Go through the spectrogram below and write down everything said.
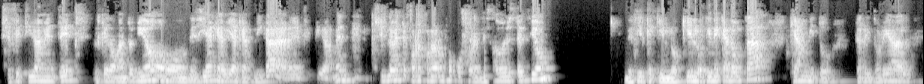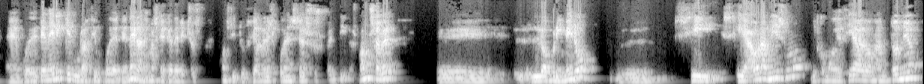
es efectivamente el que don Antonio decía que había que aplicar, efectivamente. Simplemente por recordar un poco sobre el estado de excepción, decir que quién lo, quién lo tiene que adoptar, qué ámbito territorial eh, puede tener y qué duración puede tener, además que qué derechos constitucionales pueden ser suspendidos. Vamos a ver eh, lo primero, eh, si, si ahora mismo, y como decía don Antonio,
